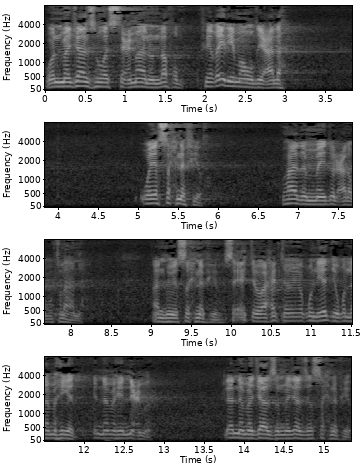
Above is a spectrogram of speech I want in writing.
والمجاز هو استعمال اللفظ في غير موضع له ويصح نفيه وهذا مما يدل على بطلانه أنه يصح نفيه. سيأتي واحد يقول يد يقول لا ما هي يد؟ إنما هي النعمة. لأن مجاز المجاز يصح نفيه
